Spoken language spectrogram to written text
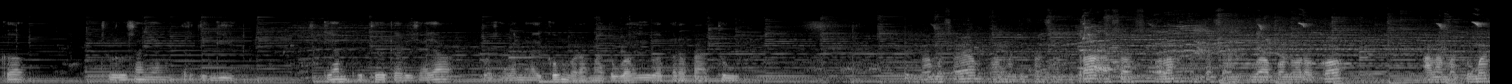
ke jurusan yang tertinggi. Sekian video dari saya. Wassalamualaikum warahmatullahi wabarakatuh. Nama saya Muhammad Ivan Saputra, asal sekolah MTSN 2 Ponorogo, alamat rumah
